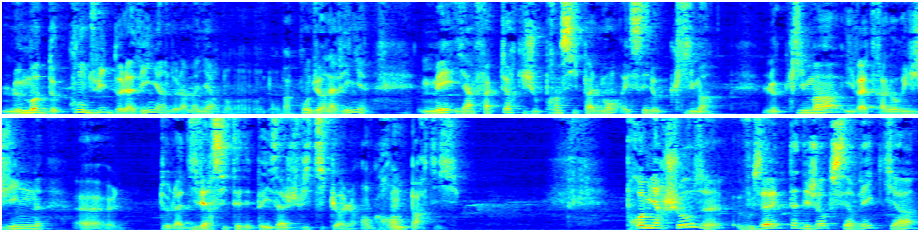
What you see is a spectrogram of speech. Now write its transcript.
le mode de conduite de la vigne, hein, de la manière dont, on va conduire la vigne, mais il y a un facteur qui joue principalement et c'est le climat. Le climat, il va être à l'origine euh, de la diversité des paysages viticoles, en grande partie. Première chose, vous avez peut-être déjà observé qu'il y a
